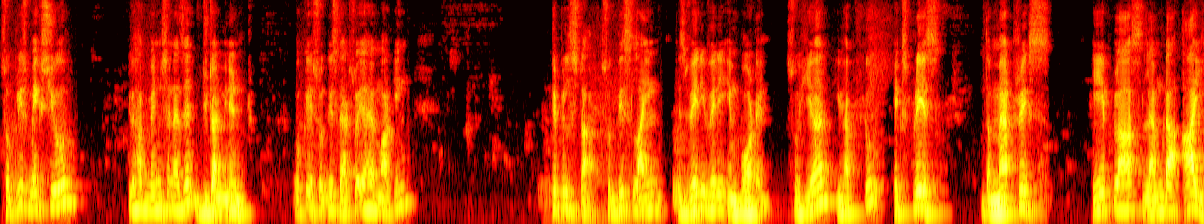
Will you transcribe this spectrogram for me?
So please make sure you have mentioned as a determinant. Okay, so this that's why I have marking triple star. So this line is very, very important. So here you have to express the matrix A plus lambda i,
